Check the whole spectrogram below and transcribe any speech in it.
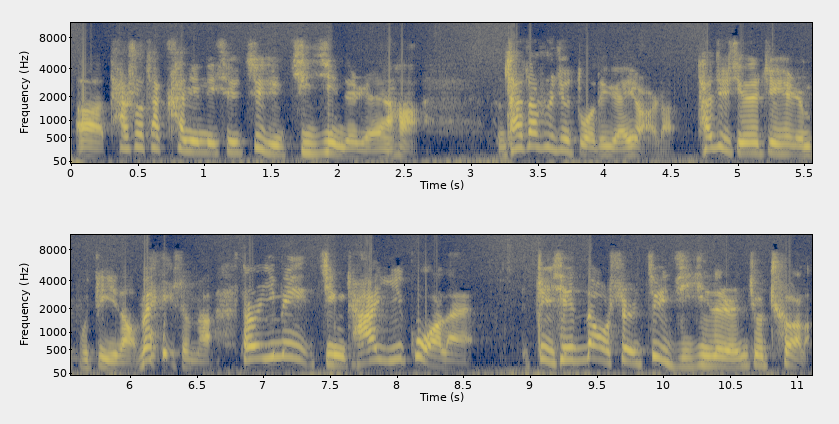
啊，他说他看见那些最激进的人哈，他当时就躲得远远的，他就觉得这些人不地道，为什么？他说因为警察一过来，这些闹事最积极的人就撤了。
